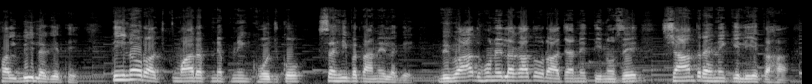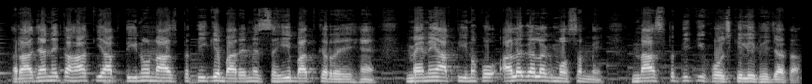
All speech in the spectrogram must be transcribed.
फल भी लगे थे। तीनों राजकुमार अपने अपनी खोज को सही बताने लगे। विवाद होने लगा तो राजा ने तीनों से शांत रहने के लिए कहा। राजा ने कहा कि आप तीनों नाशपति के बारे में सही बात कर रहे हैं। मैंने आप तीनों को अलग अलग मौसम में नाशपति की खोज के लिए भेजा था।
